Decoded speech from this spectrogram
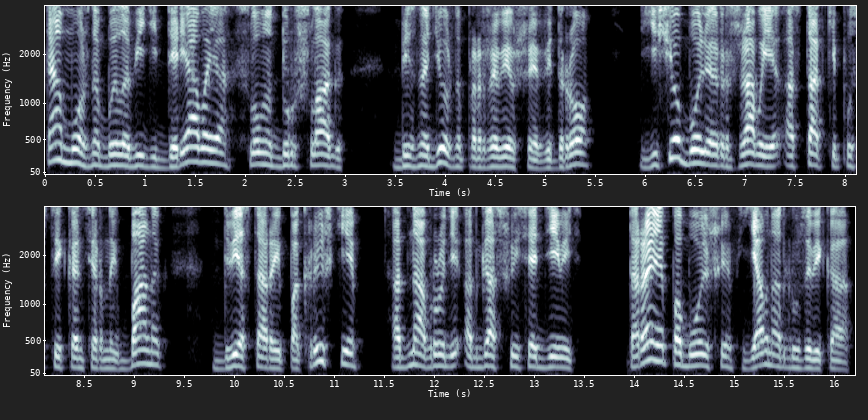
Там можно было видеть дырявое, словно дуршлаг, безнадежно проржавевшее ведро, еще более ржавые остатки пустых консервных банок, две старые покрышки, одна вроде от ГАЗ-69, вторая побольше, явно от грузовика.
